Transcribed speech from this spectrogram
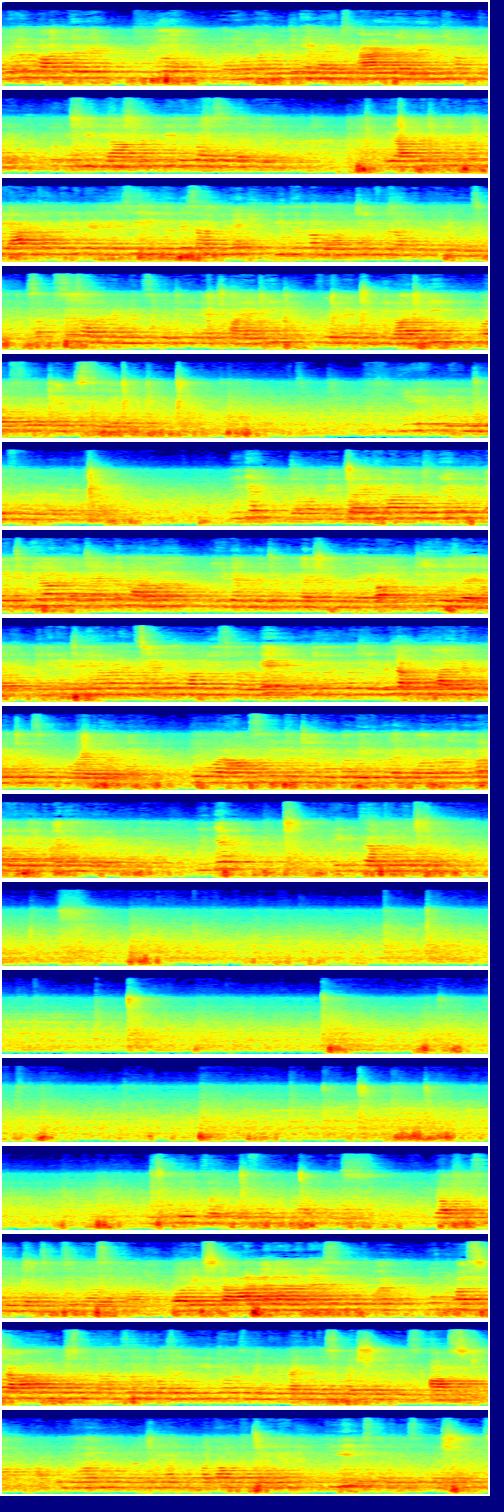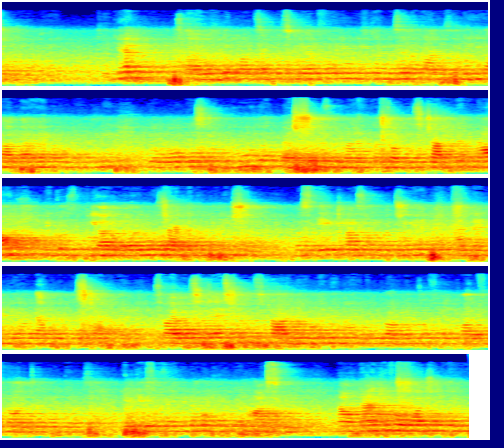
अगर हम बात करें कि जो हम हाइड्रोजन हैलाइड्स ऐड कर रहे हैं इनकी बात करें तो इनकी रिएक्टिविटी देखो ऐसे करती है रिएक्टिविटी मतलब रिएक्ट करने की टेंडेंसी ईथर के साथ में ईथर का बॉन्ड चेंज कराने की टेंडेंसी सबसे ज़्यादा टेंडेंसी होती है एच आई की फिर बी और फिर एच सी एल ये रेंज ठीक है? जब आप एच आई की बात करोगे H B R H I में नॉर्मल ये टेम्परेचर पे रिएक्शन हो जाएगा ठीक हो जाएगा। लेकिन एच बी आर और एच सी एल को जब आप यूज़ करोगे तो ड्यूरिंग द क्लीवेज आपको हाई टेम्परेचर को प्रोवाइड करना है। तो आराम से ईथर ठीक होकर एक को एल्कोहल बना देगा, एक एल्काइल बना देगा। ठीक है? एक एग्जांपल कॉन्सेप्ट से क्या सीखा और एक स्टार लगा लेना है इसके ऊपर a star on this mechanism because in ethers many a time this question is asked आपको ध्यान होना चाहिए आपको पता होना चाहिए कि इस तरीके से क्वेश्चन पूछा है ठीक है so I hope the concept is clear for you ether में से mechanism नहीं आता है importantly your work is to do the questions numericals of this chapter now because we are almost at the completion. Start with the numerical problems of alcohol, and ethers. In case of any doubt, you can ask me. Now, thank you for watching.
